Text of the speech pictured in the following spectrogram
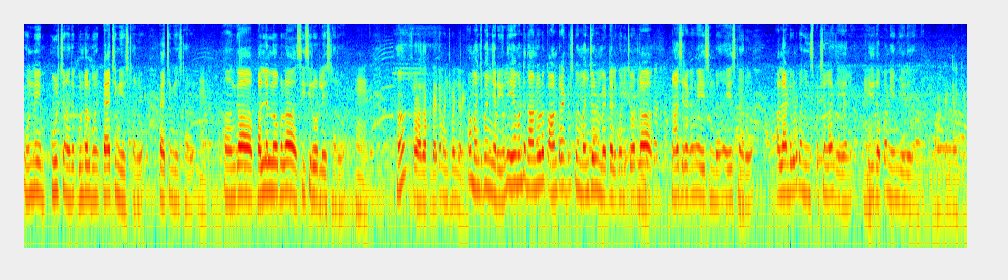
ఉన్ని పూడ్చొని అదే గుండెలు ప్యాచింగ్ వేసినారు ప్యాచింగ్ వేసినారు ఆ, ఇంకా పల్లెల లోపల సీసీ రోడ్లు వేసినారు? సో అదొకటైతే మంచి పని జరిగింది. మంచి పని జరిగింది. ఏమంటే కూడా కాంట్రాక్టర్స్ కొంచెం మంచి వాళ్ళని పెట్టాలి. కొన్ని చోట్ల నాసిరకంగా వేసిండ వేసినారు. అలాంటివి కూడా కొంచెం ఇన్స్పెక్షన్ లాగా చేయాలి. ఇది తప్ప ఇంకేం చేయలేదండి. ఓకే థ్యాంక్ యూ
